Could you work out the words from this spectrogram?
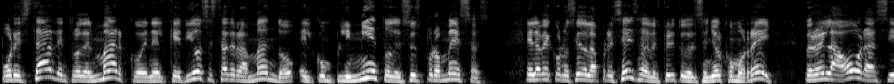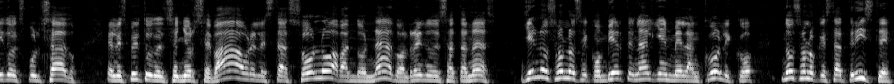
por estar dentro del marco en el que Dios está derramando el cumplimiento de sus promesas. Él había conocido la presencia del Espíritu del Señor como rey, pero él ahora ha sido expulsado. El Espíritu del Señor se va, ahora él está solo, abandonado al reino de Satanás. Y él no solo se convierte en alguien melancólico, no solo que está triste,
